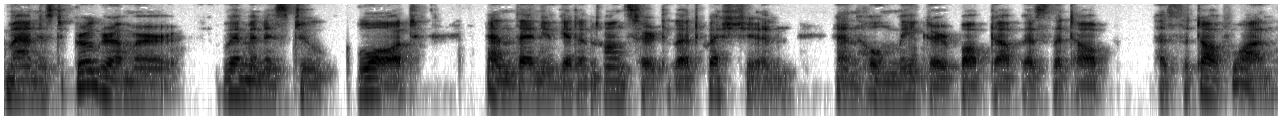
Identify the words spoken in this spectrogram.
man is to programmer, women is to what, and then you get an answer to that question. And homemaker popped up as the top as the top one.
